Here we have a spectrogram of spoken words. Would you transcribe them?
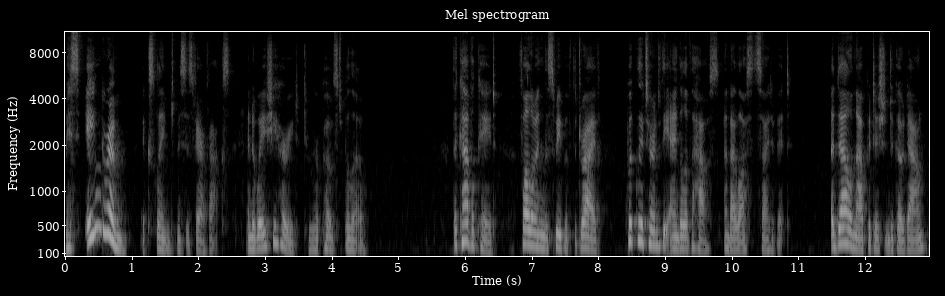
Miss Ingram! exclaimed Mrs. Fairfax, and away she hurried to her post below. The cavalcade, following the sweep of the drive, quickly turned the angle of the house, and I lost sight of it. Adele now petitioned to go down,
